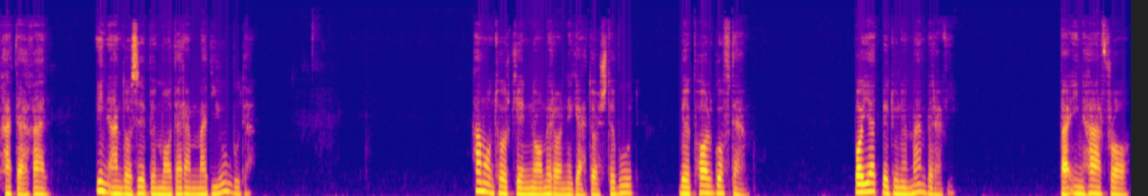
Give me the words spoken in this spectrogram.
حداقل این اندازه به مادرم مدیون بودم. همانطور که نامه را نگه داشته بود به پال گفتم باید بدون من بروی و این حرف را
